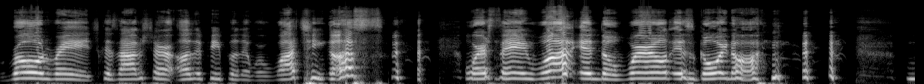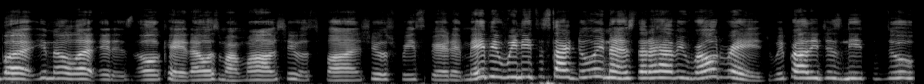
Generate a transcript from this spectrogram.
Road rage, because I'm sure other people that were watching us were saying, what in the world is going on? But you know what? It is okay. That was my mom. She was fun. She was free spirited. Maybe we need to start doing that instead of having road rage. We probably just need to do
